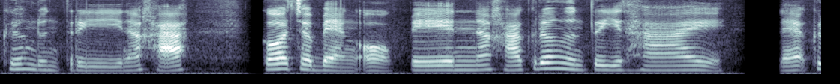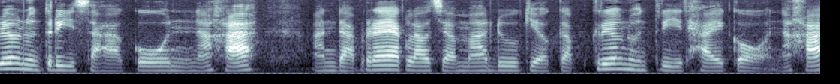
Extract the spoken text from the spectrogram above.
เครื่องดนตรีนะคะ ก็จะแบ่งออกเป็นนะคะ เครื่องดนตรีไทย และเครื่องดนตรีสากลนะคะ อันดับแรกเราจะมาดูเกี่ยวกับเครื่องดนตรีไทยก่อนนะคะ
